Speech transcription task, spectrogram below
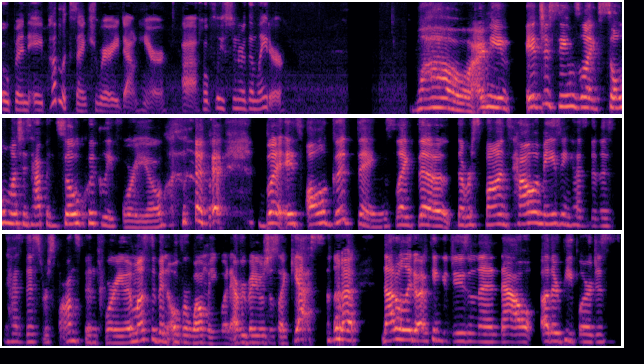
open a public sanctuary down here, uh, hopefully sooner than later. Wow. I mean, it just seems like so much has happened so quickly for you. but it's all good things. Like the the response, how amazing has been this has this response been for you? It must have been overwhelming when everybody was just like, "Yes." Not only do I have kinkajous and then now other people are just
